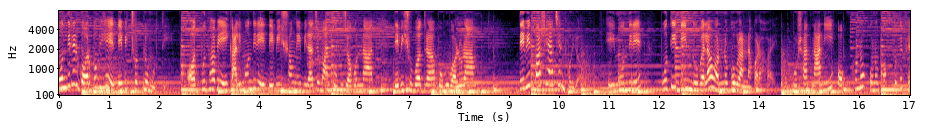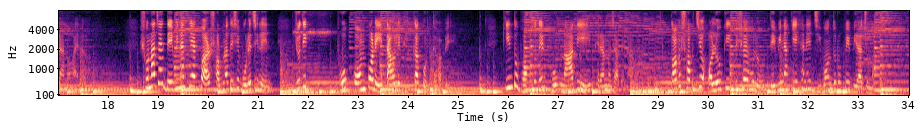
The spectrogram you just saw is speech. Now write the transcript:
মন্দিরের গর্ভগৃহে দেবীর ছোট্ট মূর্তি। অদ্ভুতভাবে এই কালী মন্দিরে দেবীর সঙ্গে বিরাজমান প্রভু জগন্নাথ, দেবী সুভদ্রা, প্রভু বলরাম। দেবীর পাশে আছেন ভৈরব। এই মন্দিরে প্রতিদিন দুবেলা অন্নভোগ রান্না করা হয়। প্রসাদ না নিয়ে কখনো কোনো ভক্তকে ফেরানো হয় না। শোনা যায় দেবী নাকি একবার স্বপ্নাদেশে বলেছিলেন, যদি ভোগ কম পড়ে তাহলে ভিক্ষা করতে হবে। কিন্তু ভক্তদের ভোগ না দিয়ে ফেরানো যাবে না। তবে সবচেয়ে অলৌকিক বিষয় হলো দেবী নাকি এখানে জীবন্ত রূপে বিরাজমান।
